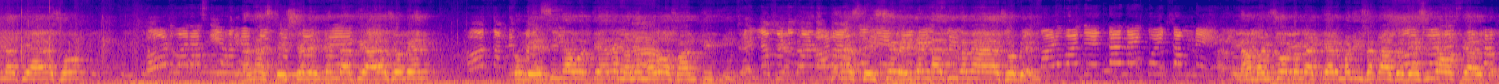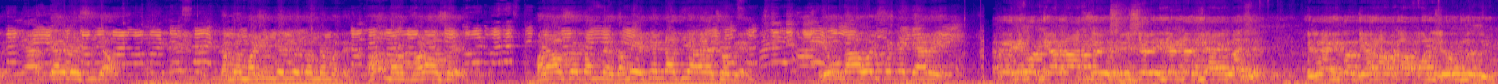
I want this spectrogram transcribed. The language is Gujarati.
એજન્ડાથી આવ્યા છો? ના ના સ્પેશિયલ એજન્ડાથી આવ્યા છો બેન? તો બેસી જાઓ અત્યારે મને મળો શાંતિથી. ના સ્પેશિયલ એજન્ડાથી તમે આવ્યા છો બેન? તમને. ના મળશો તમે અત્યારે મળી શકાશો. બેસી જાઓ અત્યારે તમે. અત્યારે બેસી જાઓ. તમે મળીને જજો તમે મને. હા મળ- મળાવશે. મળાવશે તમને. તમે એજન્ડાથી આવ્યા છો બેન. એવું ના હોઈ શકે ક્યારે. રિપોર્ટ ધ્યાન રાખજો સ્પેશિયલ એજન્ડાથી આવેલા છે. એટલે એની પર ધ્યાન આપણે આપવાની જરૂર નથી.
